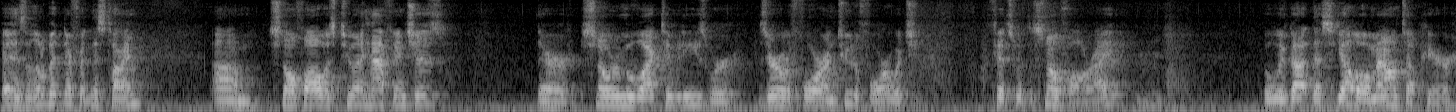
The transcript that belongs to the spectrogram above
is a little bit different this time. Um, snowfall was two and a half inches. Their snow removal activities were zero to four and two to four, which fits with the snowfall, right? Mm -hmm. But we've got this yellow amount up here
